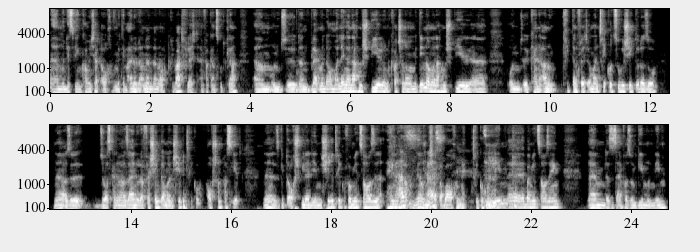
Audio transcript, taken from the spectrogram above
Ähm, und deswegen komme ich halt auch mit dem einen oder anderen dann auch privat vielleicht einfach ganz gut klar. Ähm, und äh, dann bleibt man da auch mal länger nach dem Spiel und quatscht dann auch mal mit dem nochmal nach dem Spiel. Äh, und äh, keine Ahnung, kriegt dann vielleicht auch mal ein Trikot zugeschickt oder so. Ne? Also sowas kann immer sein oder verschenkt auch mal ein Schiri-Trikot, auch schon passiert. Ne? Es gibt auch Spieler, die ein Schiri-Trikot von mir zu Hause hängen Krass, haben. Ne? Und ich krass. habe aber auch ein Trikot von denen äh, bei mir zu Hause hängen. Ähm, das ist einfach so ein Geben und Nehmen.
